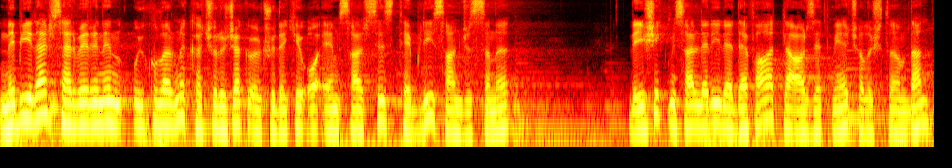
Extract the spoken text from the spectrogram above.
Nebiler serverinin uykularını kaçıracak ölçüdeki o emsalsiz tebliğ sancısını değişik misalleriyle defaatle arz etmeye çalıştığımdan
